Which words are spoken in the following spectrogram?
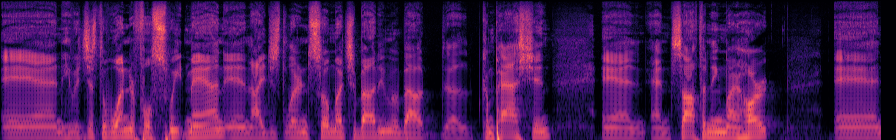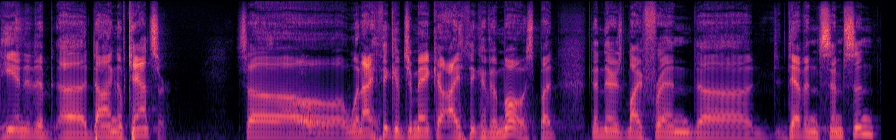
and he was just a wonderful, sweet man. And I just learned so much about him, about uh, compassion, and and softening my heart. And he ended up uh, dying of cancer. So when I think of Jamaica, I think of him most. But then there's my friend uh, Devin Simpson,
